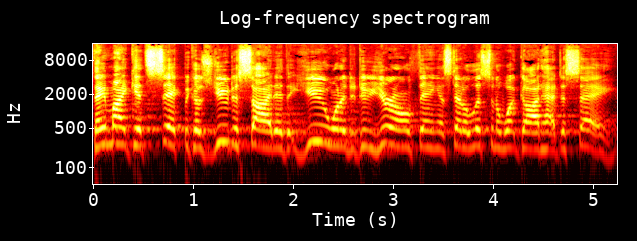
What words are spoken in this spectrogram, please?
They might get sick because you decided that you wanted to do your own thing instead of listen to what God had to say.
